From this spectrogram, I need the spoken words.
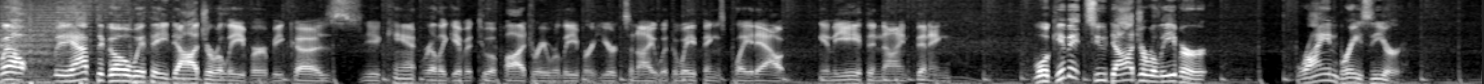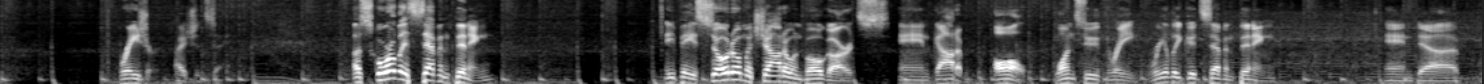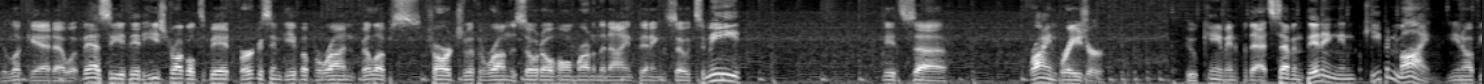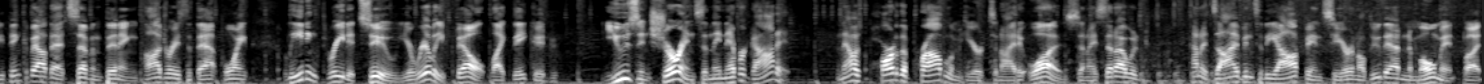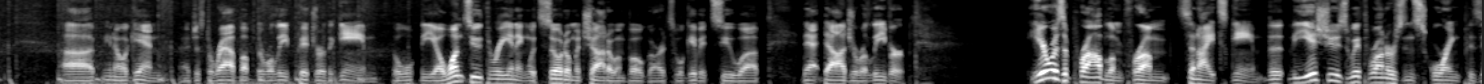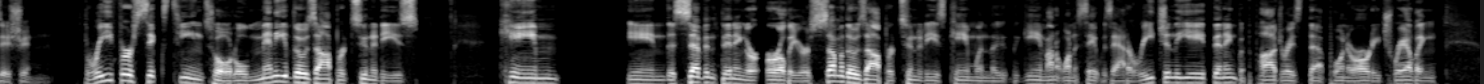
Well, we have to go with a Dodger reliever because you can't really give it to a Padre reliever here tonight with the way things played out in the eighth and ninth inning. We'll give it to Dodger reliever Ryan Brasier. Brasier, I should say. A scoreless seventh inning. He faced Soto, Machado, and Bogaerts and got them all. One, two, three. Really good seventh inning. And uh, you look at uh, what Vesia did. He struggled a bit. Ferguson gave up a run. Phillips charged with a run. The Soto home run in the ninth inning. So to me, it's uh, Ryan Brasier, who came in for that seventh inning. And keep in mind, you know, if you think about that seventh inning, Padres at that point leading three to two, you really felt like they could use insurance, and they never got it. And that was part of the problem here tonight. It was, and I said I would kind of dive into the offense here, and I'll do that in a moment. But uh, you know, again, uh, just to wrap up the relief pitcher of the game, the, the uh, one, two, three inning with Soto, Machado, and Bogaerts. We'll give it to uh, that Dodger reliever here was a problem from tonight's game. The the issues with runners in scoring position. 3 for 16 total. Many of those opportunities came in the seventh inning or earlier. Some of those opportunities came when the, the game, I don't want to say it was out of reach in the eighth inning, but the Padres at that point are already trailing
